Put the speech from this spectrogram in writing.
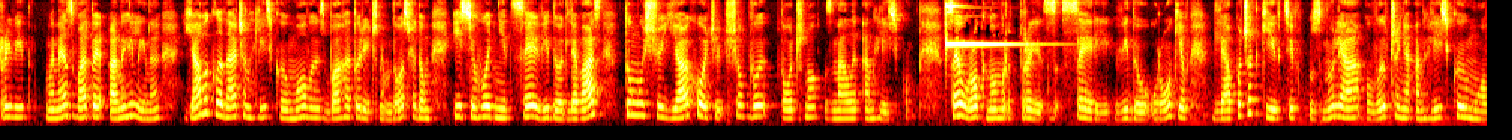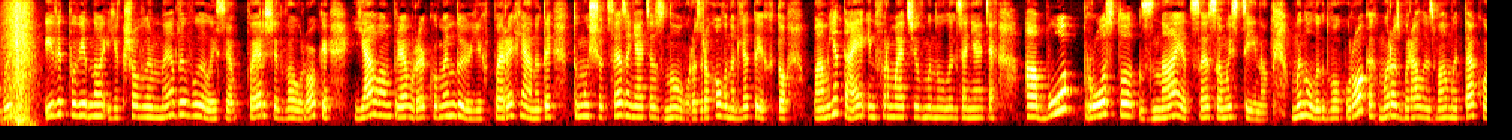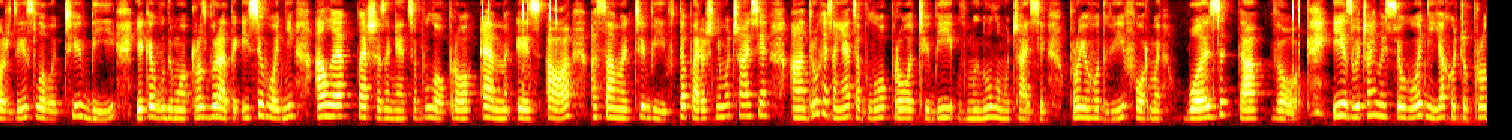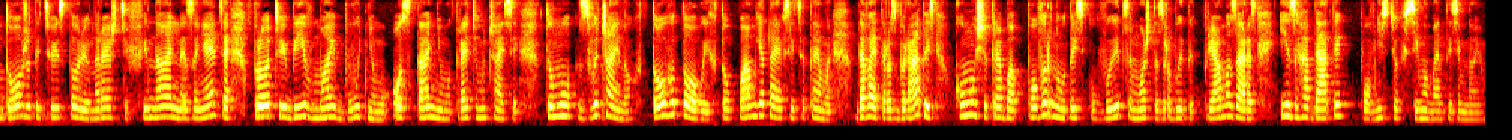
Привіт! Мене звати Ангеліна. Я викладач англійської мови з багаторічним досвідом, і сьогодні це відео для вас, тому що я хочу, щоб ви точно знали англійську. Це урок номер 3 з серії відеоуроків для початківців з нуля вивчення англійської мови. І відповідно, якщо ви не дивилися перші два уроки, я вам прям рекомендую їх переглянути, тому що це заняття знову розраховано для тих, хто пам'ятає інформацію в минулих заняттях, або просто знає це самостійно. В минулих двох уроках ми розбирали з вами також дієслово to be, яке будемо розбирати і сьогодні. Але перше заняття було про am is are, а саме to be в теперішньому часі. А друге заняття було про to be в минулому часі, про його дві форми. Was та were. І, звичайно, сьогодні я хочу продовжити цю історію. Нарешті фінальне заняття про to be в майбутньому, останньому третьому часі. Тому, звичайно, хто готовий, хто пам'ятає всі ці теми, давайте розбиратись, кому ще треба повернутись. Ви це можете зробити прямо зараз і згадати повністю всі моменти зі мною.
